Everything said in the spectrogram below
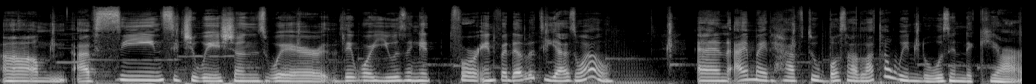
Um, I've seen situations where they were using it for infidelity as well. And I might have to bust a lot of windows in the car.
